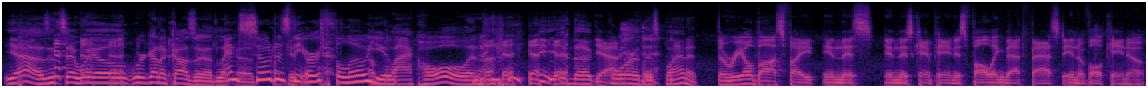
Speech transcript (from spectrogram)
Yeah, I was gonna say we'll we're gonna cause a like and a so does the fucking- earth below a you. black hole in the, in the Yeah. core of this planet. The real boss fight in this in this campaign is falling that fast in a volcano.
